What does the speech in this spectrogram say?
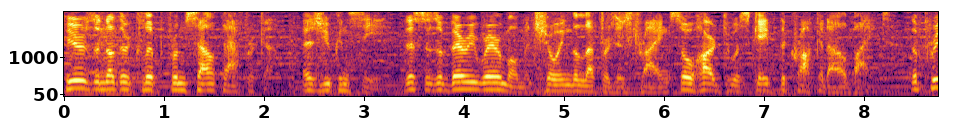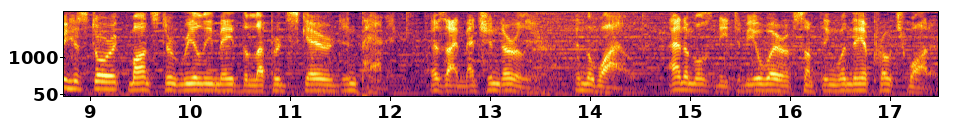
Here's another clip from South Africa. As you can see, this is a very rare moment showing the leopard is trying so hard to escape the crocodile bite. The prehistoric monster really made the leopard scared and panic. As I mentioned earlier, in the wild, animals need to be aware of something when they approach water.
